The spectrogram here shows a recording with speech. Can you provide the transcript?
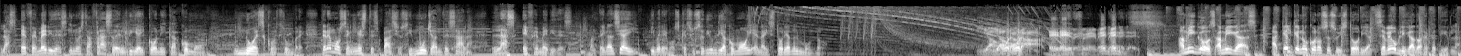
las efemérides y nuestra frase del día icónica como no es costumbre. Tenemos en este espacio, sin mucha antesala, las efemérides. Manténganse ahí y veremos qué sucedió un día como hoy en la historia del mundo. Y ahora, efemérides. Amigos, amigas, aquel que no conoce su historia se ve obligado a repetirla.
